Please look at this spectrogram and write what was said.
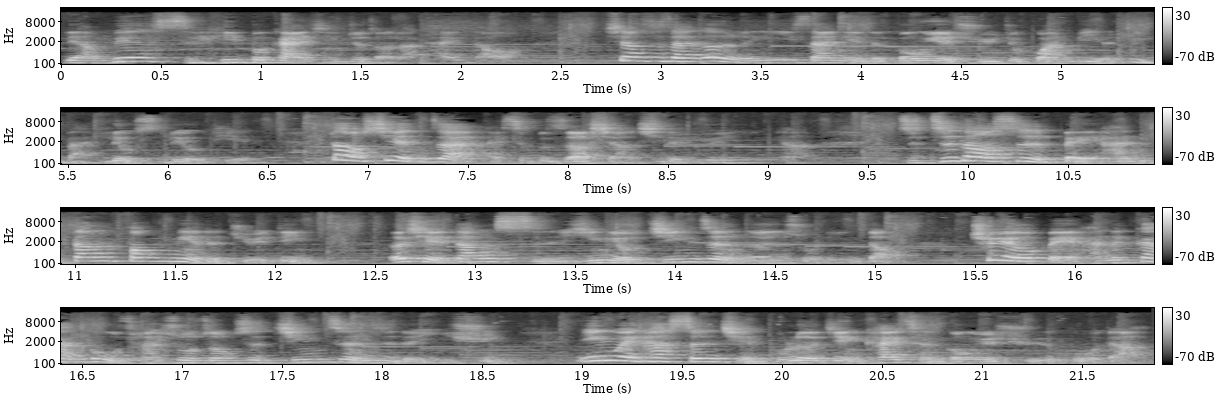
两边谁不开心就找他开刀。像是在二零一三年的工业区就关闭了一百六十六天，到现在还是不知道详细的原因啊。只知道是北韩单方面的决定，而且当时已经由金正恩所领导，却有北韩的干部传说中是金正日的遗训，因为他生前不乐见开城工业区的扩大。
